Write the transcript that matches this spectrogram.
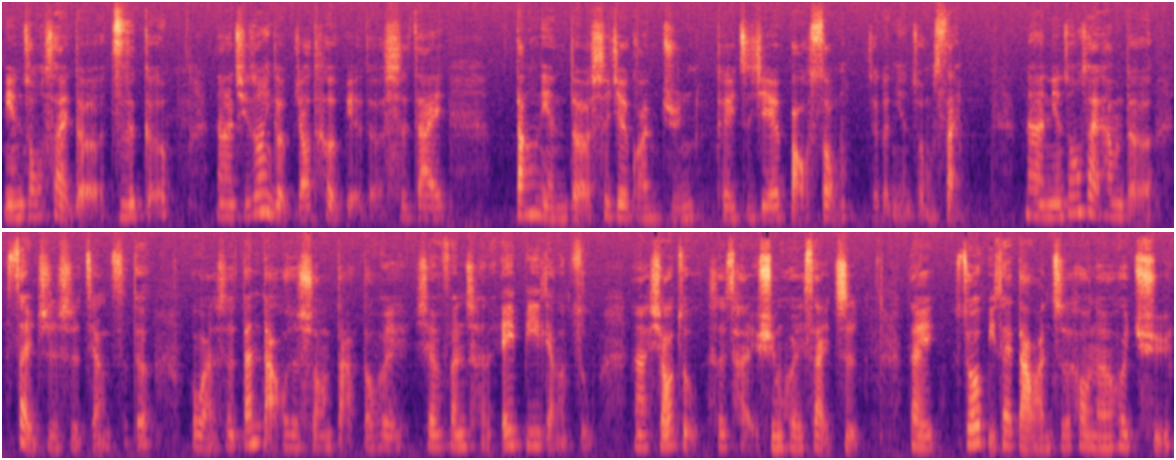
年终赛的资格。那其中一个比较特别的是，在当年的世界冠军可以直接保送这个年终赛。那年终赛他们的赛制是这样子的，不管是单打或是双打，都会先分成 A、B 两组。那小组是采巡回赛制，在所有比赛打完之后呢，会取。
